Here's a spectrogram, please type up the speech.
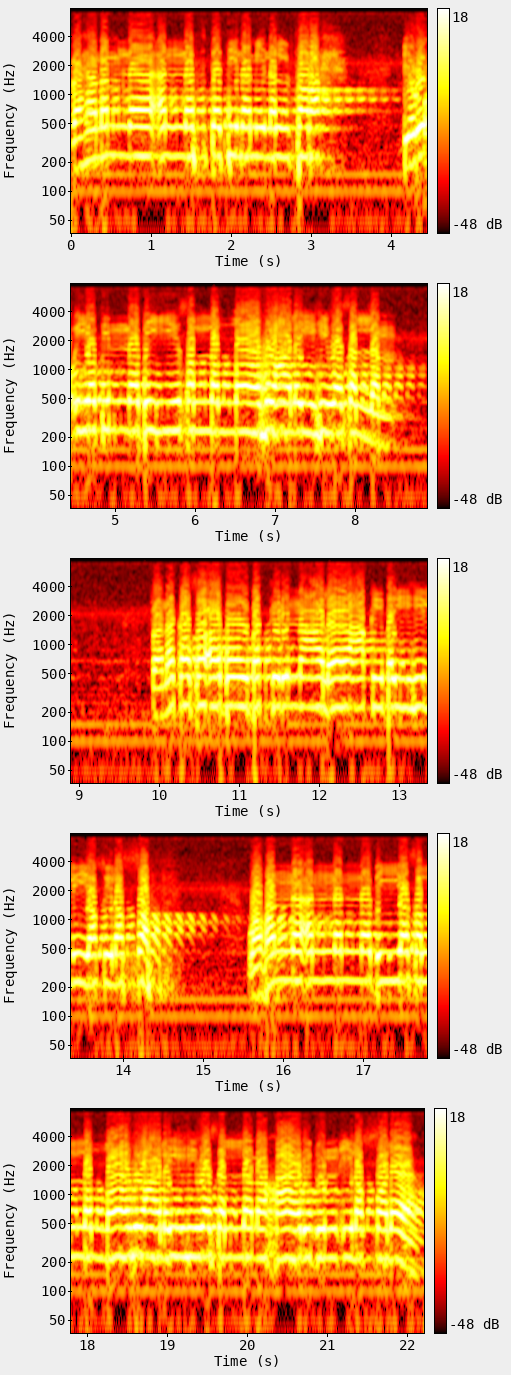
فهممنا أن نفتتن من الفرح برؤية النبي صلى الله عليه وسلم. فنكص أبو بكر على عقبيه ليصل الصف وظن أن النبي صلى الله عليه وسلم خارج إلى الصلاة.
